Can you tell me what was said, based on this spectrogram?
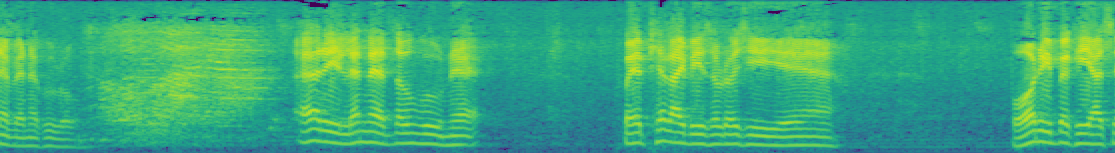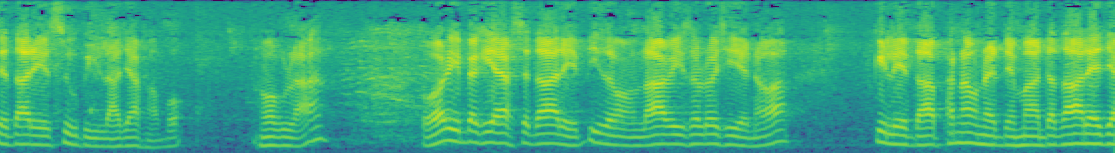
နဲ့ပဲနှစ်ခုတော့အဲ့ဒီလက်နဲ့သုံးခုနဲ့ပယ်ဖြစ်လိုက်ပြီဆိုလို့ရှိရင်ဘောဓိပက္ခိယစစ်သားတွေစုပြီးလာကြမှာပေါ့ဟုတ်ဘူးလားဘောဓိပက္ခိယစစ်သားတွေပြည်စုံလာပြီဆိုလို့ရှိရင်တော့ကိလေသာဖနှောက်နဲ့တင်မှတသားတည်းကြ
